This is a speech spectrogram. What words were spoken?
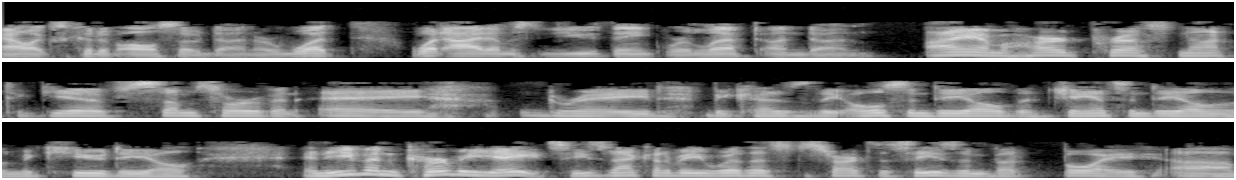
Alex could have also done, or what what items do you think were left undone? I am hard pressed not to give some sort of an A grade because the Olson deal, the Jansen deal, and the McHugh deal, and even Kirby Yates, he's not going to be with us to start the season, but boy, uh,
